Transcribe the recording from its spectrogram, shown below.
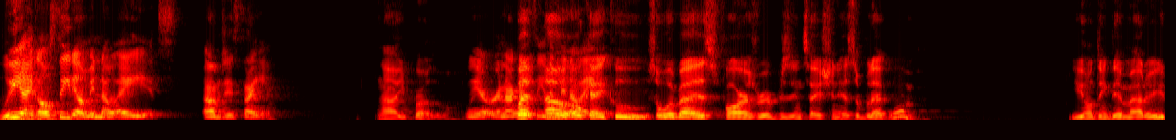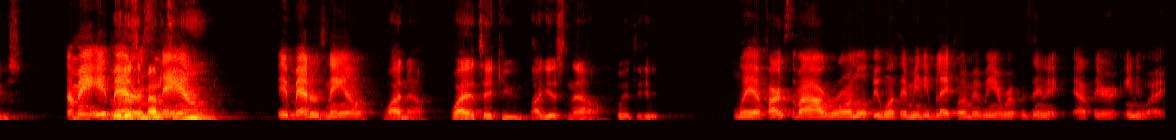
We ain't gonna see them in no ads. I'm just saying. Nah, you probably won't. We are, we're not gonna But them in oh, no okay, cool. So what about as far as representation as a black woman? You don't think that matter either? I mean, it matters doesn't matter now. to you. It matters now. Why now? Why it take you? I guess now for it to hit. Well, first of all, growing up, it wasn't that many black women being represented out there anyway.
